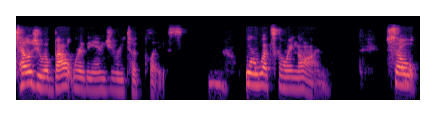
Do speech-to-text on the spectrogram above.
tells you about where the injury took place Mm. or what's going on. So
